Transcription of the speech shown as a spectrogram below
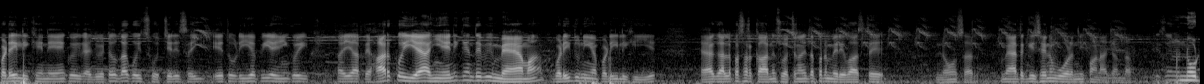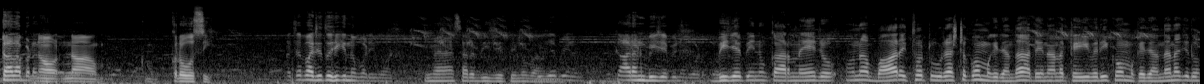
ਪੜ੍ਹੇ ਲਿਖੇ ਨੇ ਕੋਈ ਗ੍ਰੈਜੂਏਟ ਉਹਦਾ ਕੋਈ ਸੋਚੇ ਤੇ ਸਹੀ। ਇਹ ਥੋੜੀ ਹੈ ਵੀ ਅਸੀਂ ਕੋਈ ਹਜ਼ਾਰ ਤੇ ਹਰ ਕੋਈ ਹੈ ਅਸੀਂ ਇਹ ਨਹੀਂ ਕਹਿੰਦੇ ਵੀ ਮੈਂ ਵਾਂ ਬੜੀ ਦੁਨੀਆ ਪੜ੍ਹੀ ਲਿਖੀ ਹੈ। ਇਹ ਗੱਲ ਪਰ ਸਰਕਾਰ ਨੇ ਸੋਚਣਾ ਚਾਹੀਦਾ ਪਰ ਮੇਰੇ ਵਾਸਤੇ ਨੋ ਸਰ ਮੈਂ ਤਾਂ ਕਿਸੇ ਨੂੰ ਵੋਟ ਨਹੀਂ ਪਾਣਾ ਚਾਹੁੰਦਾ। ਕਿਸੇ ਨੂੰ ਨੋਟਾਂ ਦਾ ਬੜਾ ਨਾ ਨਾ ਕਰੋਸ ਅੱਛਾ ਭਾਜੀ ਤੁਸੀਂ ਕਿੰਨੂੰ ਪੜੀ ਵੋਟ ਮੈਂ ਸਰ ਬੀਜੇਪੀ ਨੂੰ ਬੀਜੇਪੀ ਨੂੰ। ਕਾਰਨ ਬੀਜੇਪੀ ਨੂੰ ਵੋਟ ਬੀਜੇਪੀ ਨੂੰ ਕਾਰਨ ਇਹ ਜੋ ਉਹਨਾਂ ਬਾਹਰ ਇੱਥੋਂ ਟੂਰਿਸਟ ਘੁੰਮ ਕੇ ਜਾਂਦਾ, ਸਾਡੇ ਨਾਲ ਕਈ ਵਾਰੀ ਘੁੰਮ ਕੇ ਜਾਂਦਾ ਨਾ ਜਦੋਂ,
